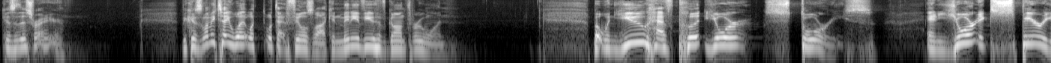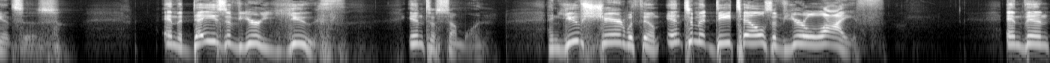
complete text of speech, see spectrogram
Because of this right here. Because let me tell you what, what, what that feels like, and many of you have gone through one. But when you have put your stories and your experiences and the days of your youth into someone, and you've shared with them intimate details of your life, and then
